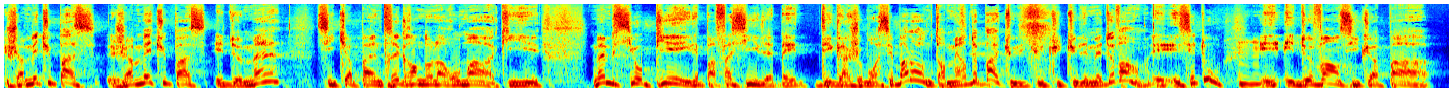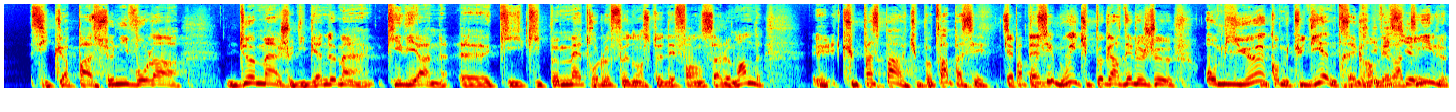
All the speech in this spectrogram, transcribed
jamais tu passes, jamais tu passes. Et demain, si tu as pas un très grand Donnarumma qui même si au pied il est pas facile, ben dégage-moi ces ballons, t'emmerdes pas, tu, tu, tu, tu les mets devant et, et c'est tout. Et, et devant, si tu as pas si tu as pas ce niveau-là, demain, je dis bien demain, Kylian euh, qui, qui peut mettre le feu dans cette défense allemande, euh, tu passes pas, tu peux pas passer. C'est pas possible. Oui, tu peux garder le jeu au milieu, comme tu dis, un très grand Verratti, le-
